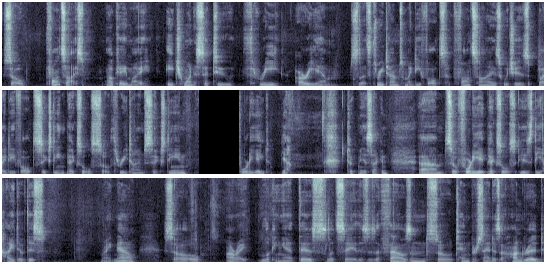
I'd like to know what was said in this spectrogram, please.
So font size. Okay, my H1 is set to 3 REM. So that's three times my default font size, which is by default 16 pixels. So 3 times 16, 48. Yeah, Took me a second. Um, so 48 pixels is the height of this right now. So, all right, looking at this, let's say this is a thousand, so 10% is a hundred.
